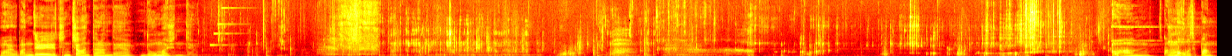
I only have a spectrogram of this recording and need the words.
와 이거 만들기 진짜 간단한데 너무 맛있는데. 와, 음, 빵 먹어보자 빵.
